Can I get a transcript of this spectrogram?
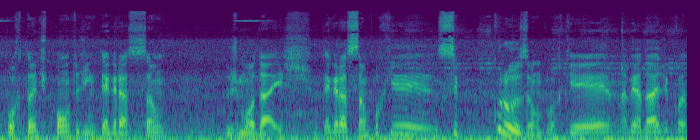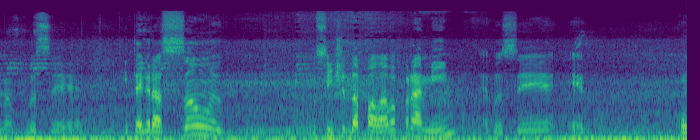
importante ponto de integração dos modais. Integração porque se cruzam, porque na verdade quando você integração no sentido da palavra para mim é você é, com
